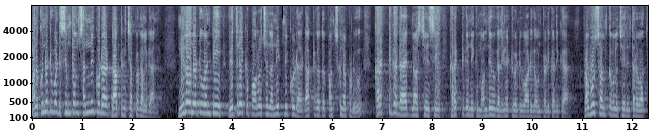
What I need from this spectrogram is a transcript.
మనకున్నటువంటి సిమ్టమ్స్ అన్నీ కూడా డాక్టర్కి చెప్పగలగాలి. నీలో ఉన్నటువంటి వ్యతిరేక ఆలోచనలన్నింటినీ కూడా డాక్టర్ గారితో పంచుకున్నప్పుడు కరెక్ట్గా డయాగ్నాస్ చేసి కరెక్ట్గా నీకు మందు ఇవ్వగలిగినటువంటి వాడుగా ఉంటాడు కనుక ప్రభు సముఖంలో చేరిన తర్వాత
